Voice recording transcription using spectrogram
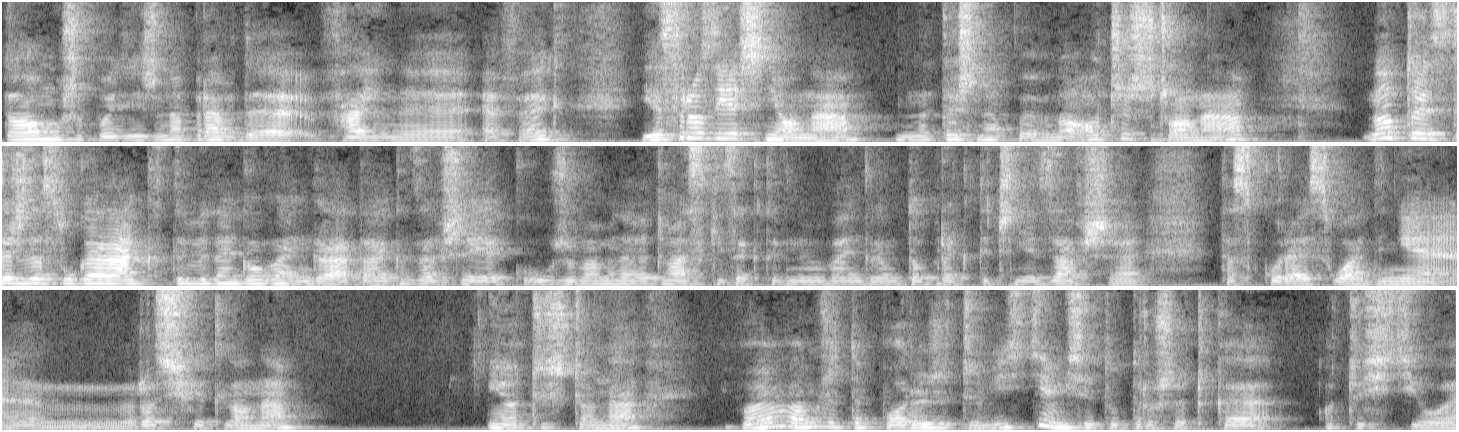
to muszę powiedzieć, że naprawdę fajny efekt. Jest rozjaśniona, no też na pewno, oczyszczona. No to jest też zasługa aktywnego węgla, tak? Zawsze jak używamy nawet maski z aktywnym węglem, to praktycznie zawsze ta skóra jest ładnie rozświetlona i oczyszczona. I powiem Wam, że te pory rzeczywiście mi się tu troszeczkę oczyściły.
